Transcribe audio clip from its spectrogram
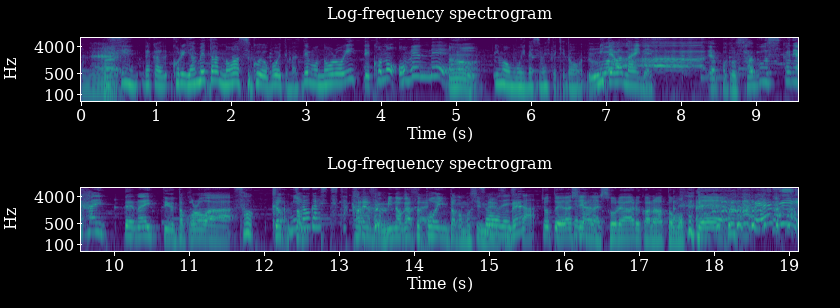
2005年。はい。2000だからこれやめたのはすごい覚えてます。でも呪いってこのお面でうん。今思い出しましたけど見てはないです。やっぱこうサブスクに入ってないっていうところはそっちょっとか見逃してたか。カレンさんが見逃すポイントかもしれないですね、そうでした。ちょっとやらしい話それあるかなと思って。悔しい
